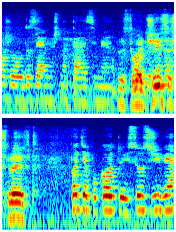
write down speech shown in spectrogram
можело да вземеш на тази земя. It's the way да Jesus lived. Пътя по който Исус живя,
